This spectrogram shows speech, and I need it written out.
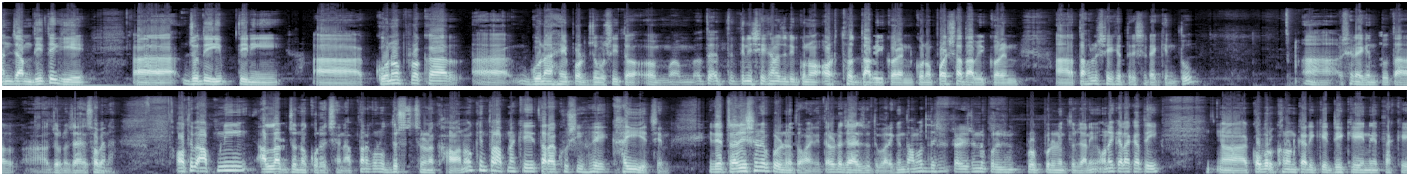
আঞ্জাম দিতে গিয়ে যদি তিনি কোনো প্রকার গুনাহে পর্যবসিত তিনি সেখানে যদি কোনো অর্থ দাবি করেন, কোনো পয়সা দাবি করেন তাহলে সেক্ষেত্রে সেটা কিন্তু সেটা কিন্তু তার জন্য জায়েজ হবে না। অতএব আপনি আল্লাহর জন্য করেছেন, আপনার কোনো উদ্দেশ্য ছিল না খাওয়ানো, কিন্তু আপনাকে তারা খুশি হয়ে খাইয়েছেন। এটা ট্র্যাডিশনে পরিণত হয়নি তার ওটা জায়েজ হতে পারে। কিন্তু আমাদের দেশের ট্র্যাডিশনে পরিণত জানি, অনেক এলাকাতেই কবর খননকারীকে ডেকে এনে তাকে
